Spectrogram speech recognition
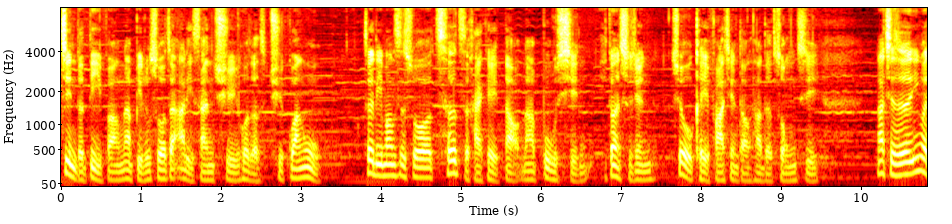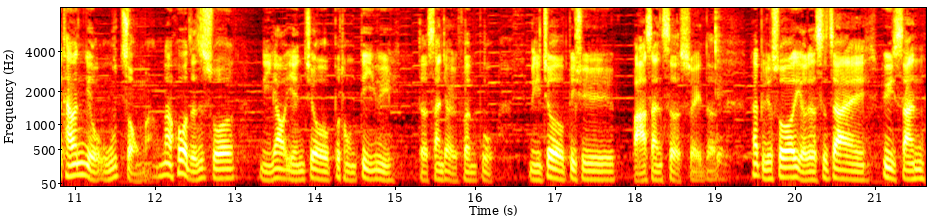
近的地方，那比如说在阿里山区或者去观雾，这个地方是说车子还可以到，那步行一段时间就可以发现到它的踪迹。那其实因为台湾有五种嘛，那或者是说你要研究不同地域的三角鱼分布，你就必须跋山涉水的。那比如说，有的是在玉山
